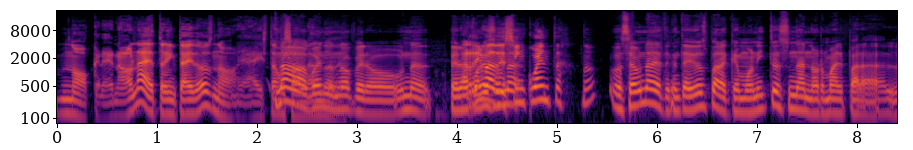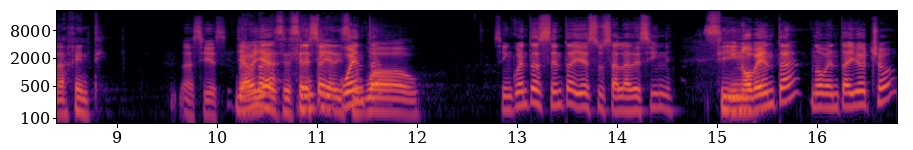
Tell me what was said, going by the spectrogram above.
No, creo, no, una de 32, no, ya ahí estamos no, hablando. bueno, de- no, pero una... Pero Arriba de una- 50, ¿no? O sea, una de 32 para que monito es una normal para la gente. Así es. Ya Pero una ya de 60 de ya dice, 50, wow. 50, 60 ya es su sala de cine. Sí, Y 90, 98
